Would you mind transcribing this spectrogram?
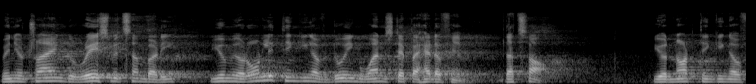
When you're trying to race with somebody, you're only thinking of doing one step ahead of him, that's all. You're not thinking of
